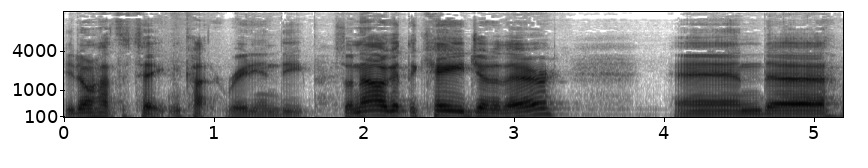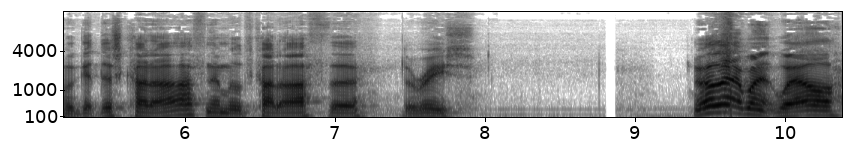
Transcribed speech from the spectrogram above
You don't have to take and cut in deep. So now I'll get the cage out of there and uh, we'll get this cut off and then we'll cut off the, the race. Well, that went well.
